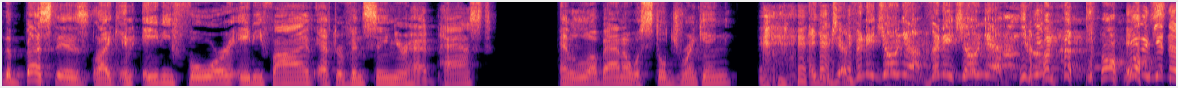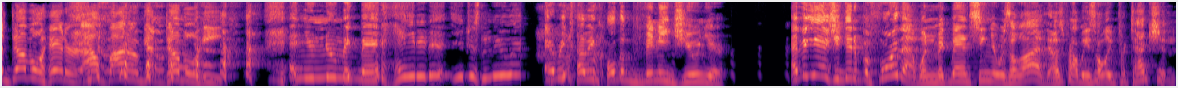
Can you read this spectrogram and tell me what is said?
The best is like in 84 85 after vince senior had passed and lou albano was still drinking and you just Vinny Jr., Vinny Jr. You know, he was getting a double header. Albano got double heat. and you knew McMahon hated it. You just knew it. Every time he called him Vinny Jr. I think he actually did it before that when McMahon Sr. was alive. That was probably his only protection.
